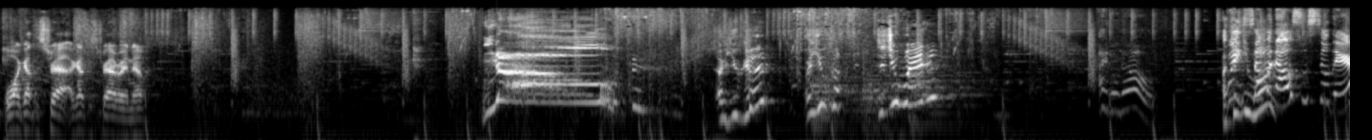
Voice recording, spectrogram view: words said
is. Oh, I got the strat. I got the strat right now. No! Are you good? Are you good? Did you win? Wait, think you someone won. else was still there?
